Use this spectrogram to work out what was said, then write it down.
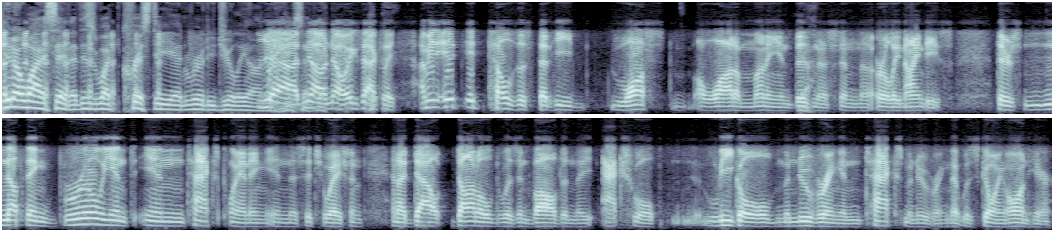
you know why I say that. This is what Christie and Rudy Giuliani. Yeah, no, no, exactly. I mean, it it tells us that he lost a lot of money in business yeah. in the early '90s there's nothing brilliant in tax planning in this situation, and I doubt Donald was involved in the actual legal maneuvering and tax maneuvering that was going on here.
